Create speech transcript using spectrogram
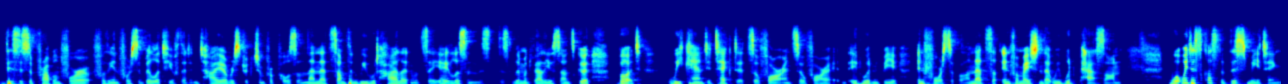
this is a problem for for the enforceability of that entire restriction proposal. And then that's something we would highlight and would say hey listen this, this limit value sounds good but we can't detect it so far and so far it wouldn't be enforceable. And that's information that we would pass on. What we discussed at this meeting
